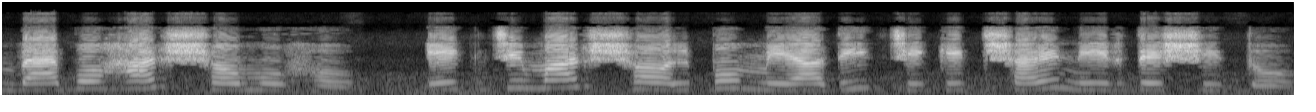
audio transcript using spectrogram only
ব্যবহার সমূহ। একজিমার স্বল্প মেয়াদী চিকিৎসায় নির্দেশিত।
